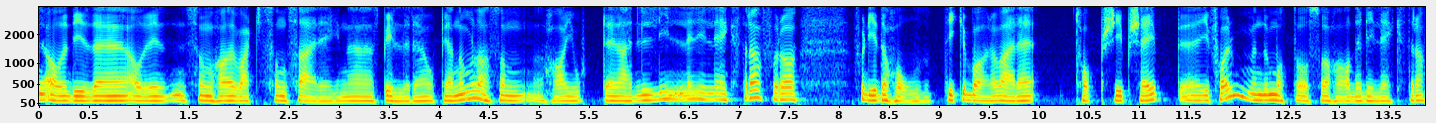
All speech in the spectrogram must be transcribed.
alle de, det, alle de som har vært sånn særegne spillere opp igjennom, da, som har gjort det der lille, lille ekstra for å Fordi det holdt ikke bare å være top ship shape eh, i form, men du måtte også ha det lille ekstra.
